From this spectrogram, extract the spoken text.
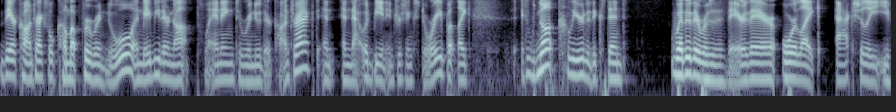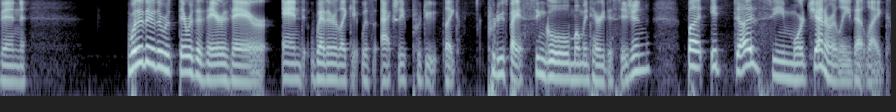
their contracts will come up for renewal and maybe they're not planning to renew their contract and and that would be an interesting story, but like it's not clear to the extent whether there was a there there or like actually even whether there, there was there was a there there and whether like it was actually produced like produced by a single momentary decision but it does seem more generally that like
